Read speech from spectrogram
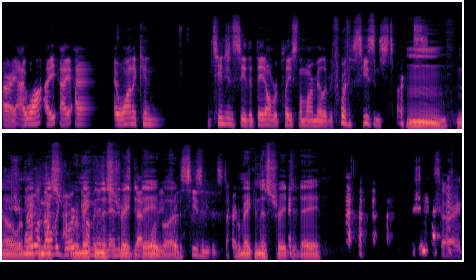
All right, I want I I I, I want a contingency that they don't replace Lamar Miller before the season starts. Mm, no, we're making this. We're making this trade today, for me before the season even starts. We're making this trade today. sorry.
